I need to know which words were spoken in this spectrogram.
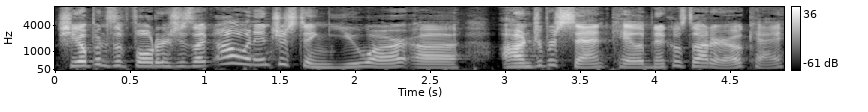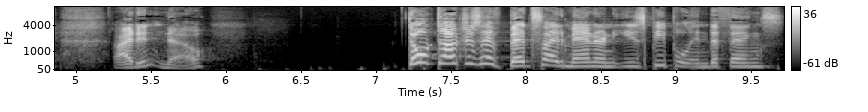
She opens the folder and she's like, "Oh, and interesting. You are uh 100% Caleb Nichols' daughter. Okay, I didn't know." Don't doctors have bedside manner and ease people into things?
